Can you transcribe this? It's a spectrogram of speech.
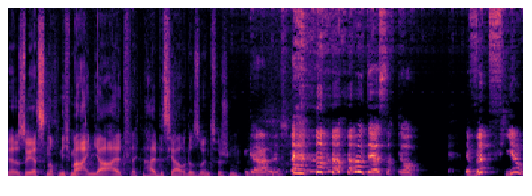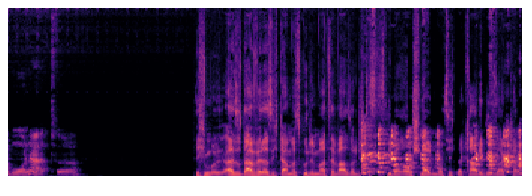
also jetzt noch nicht mal ein Jahr alt, vielleicht ein halbes Jahr oder so inzwischen. Gar nicht. der ist doch, glaub, der wird vier Monate. Ich, also dafür, dass ich damals gut in Mathe war, sollte ich das jetzt lieber rausschneiden, was ich da gerade gesagt habe.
